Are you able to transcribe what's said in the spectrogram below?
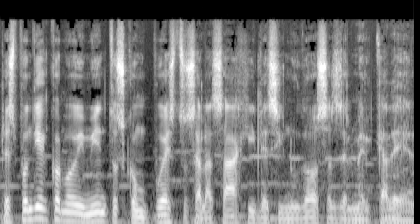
respondían con movimientos compuestos a las ágiles y nudosas del mercader.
